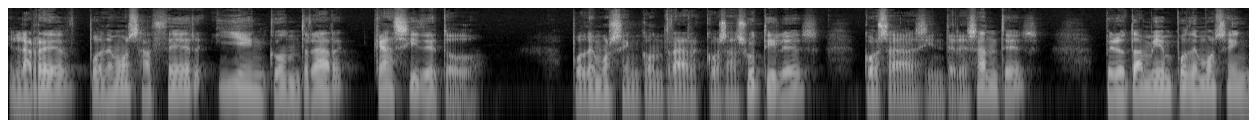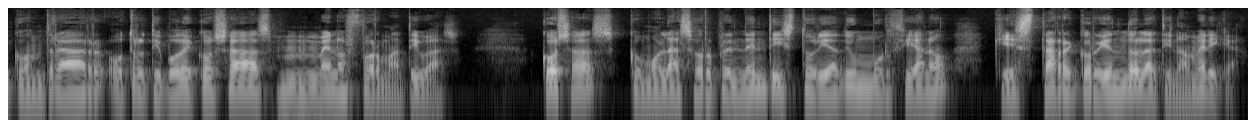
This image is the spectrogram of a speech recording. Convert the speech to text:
En la red podemos hacer y encontrar casi de todo. Podemos encontrar cosas útiles, cosas interesantes, pero también podemos encontrar otro tipo de cosas menos formativas. Cosas como la sorprendente historia de un murciano que está recorriendo Latinoamérica.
